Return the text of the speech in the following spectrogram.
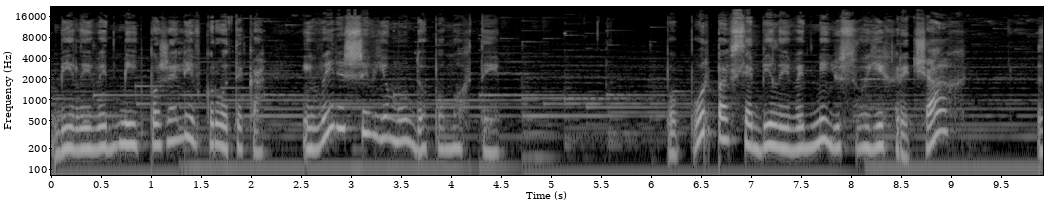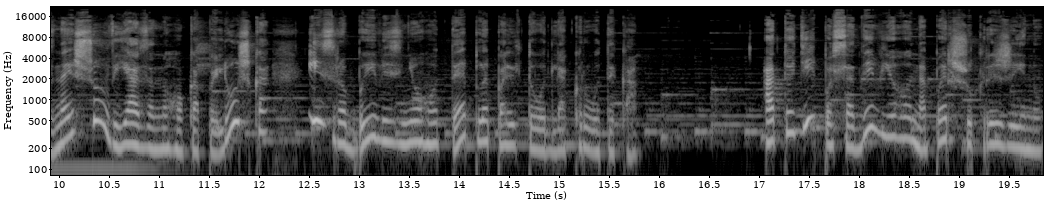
Білий ведмідь пожалів кротика і вирішив йому допомогти. Попорпався білий ведмідь у своїх речах, знайшов в'язаного капелюшка і зробив із нього тепле пальто для кротика. А тоді посадив його на першу крижину,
